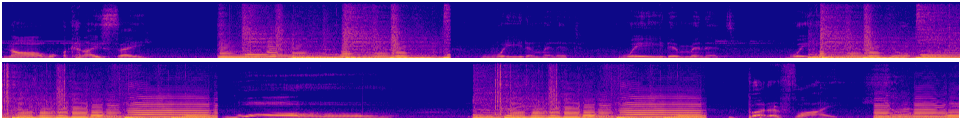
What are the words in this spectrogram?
Nah, what can I say? Wait a minute. Wait a minute. Wait a minute. Yo. Whoa. Butterfly. Yo.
